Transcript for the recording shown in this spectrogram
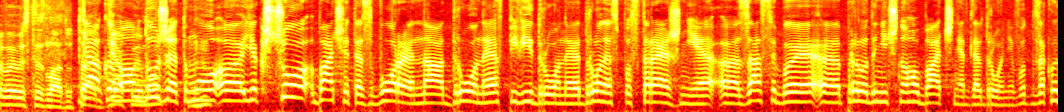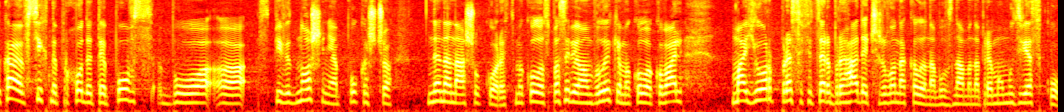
вивести з ладу. Так, Дякуємо вам дуже. Тому, е, якщо бачите збори на дрони, FPV-дрони, дрони спостережні, е, засоби е, прилади нічного бачення для дронів, от закликаю всіх не проходити повз, бо е, співвідношення поки що не на нашу користь. Микола, спасибі вам велике. Микола Коваль, майор, пресофіцер бригади Червона калина, був з нами на прямому зв'язку.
